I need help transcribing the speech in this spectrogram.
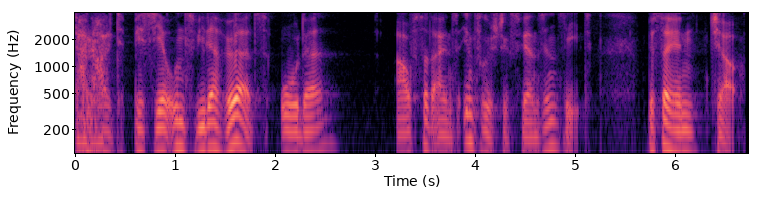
dann halt, bis ihr uns wieder hört oder auf Sat 1 im Frühstücksfernsehen seht. Bis dahin, ciao.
